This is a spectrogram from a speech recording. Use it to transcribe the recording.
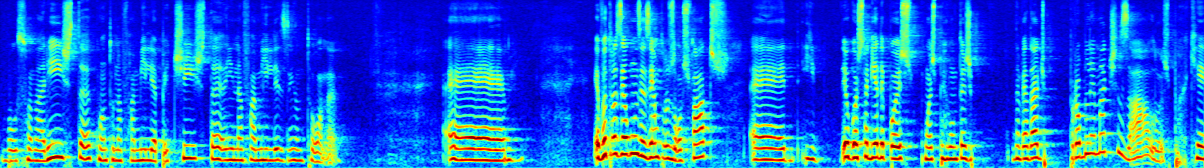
bolsonarista, quanto na família petista e na família isentona. É, eu vou trazer alguns exemplos dos fatos, é, e eu gostaria depois, com as perguntas, na verdade, problematizá-los, porque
